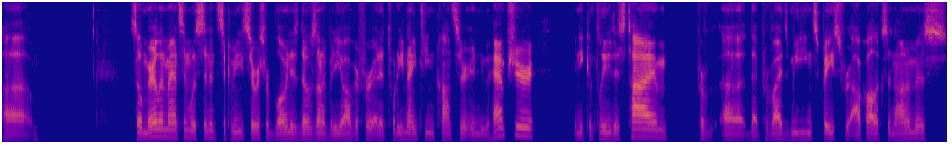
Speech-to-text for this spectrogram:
Um so Marilyn Manson was sentenced to community service for blowing his nose on a videographer at a 2019 concert in New Hampshire, and he completed his time uh, that provides meeting space for Alcoholics Anonymous.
